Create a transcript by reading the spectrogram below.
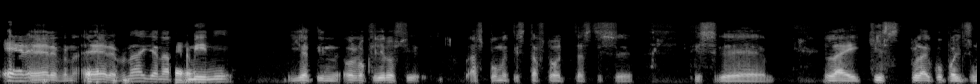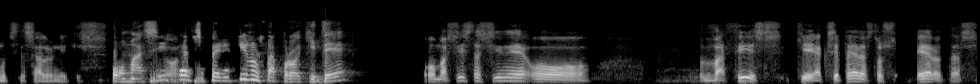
έρευνα, έρευνα, για να μείνει για την ολοκλήρωση ας πούμε της ταυτότητας της, ε, της ε, λαϊκής, του λαϊκού πολιτισμού της Θεσσαλονίκης. Ο Μασίστας περί τίνος θα πρόκειται; Ο Μασίστας είναι ο βαθύς και αξεπέραστος έρωτας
